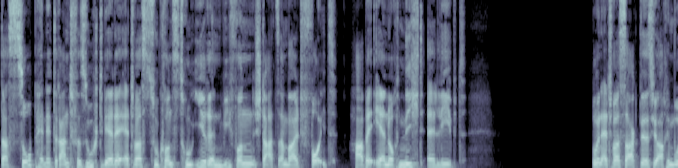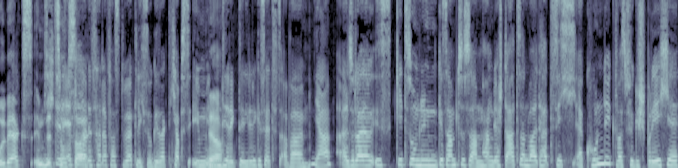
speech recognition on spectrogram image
dass so penetrant versucht werde, etwas zu konstruieren wie von Staatsanwalt Voigt, habe er noch nicht erlebt. In etwa sagte es Joachim Wohlbergs im Nicht Sitzungssaal. In etwa, das hat er fast wörtlich so gesagt. Ich habe es eben ja. in indirekte Rede gesetzt, aber ja. Also da geht es um den Gesamtzusammenhang. Der Staatsanwalt hat sich erkundigt, was für Gespräche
